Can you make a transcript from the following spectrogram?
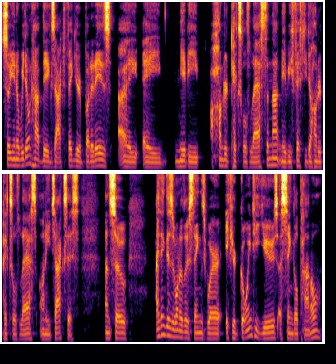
So you know we don't have the exact figure, but it is a a maybe 100 pixels less than that, maybe 50 to 100 pixels less on each axis. And so I think this is one of those things where if you're going to use a single panel,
